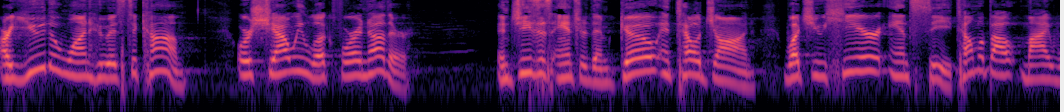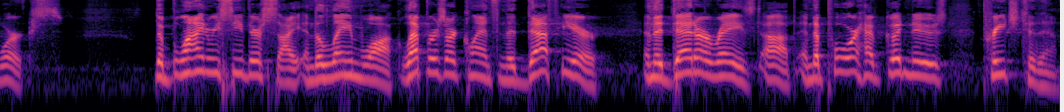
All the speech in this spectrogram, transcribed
Are you the one who is to come? Or shall we look for another? And Jesus answered them, Go and tell John what you hear and see. Tell him about my works. The blind receive their sight, and the lame walk. Lepers are cleansed, and the deaf hear, and the dead are raised up, and the poor have good news preached to them.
